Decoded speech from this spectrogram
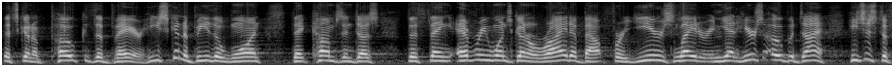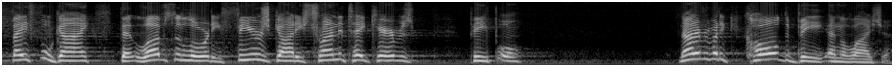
that's going to poke the bear. He's going to be the one that comes and does the thing everyone's going to write about for years later. And yet, here's Obadiah. He's just a faithful guy that loves the Lord. He fears God. He's trying to take care of his people. Not everybody called to be an Elijah.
